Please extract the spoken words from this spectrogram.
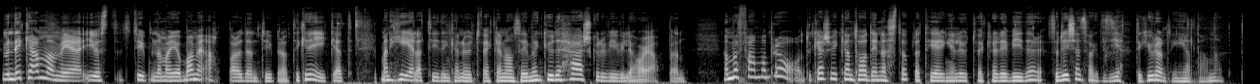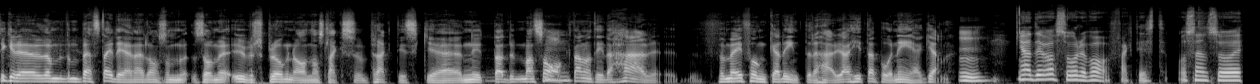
Men det kan man med just typ när man jobbar med appar och den typen av teknik, att man hela tiden kan utveckla. Någon säger, men gud, det här skulle vi vilja ha i appen. Ja, men fan vad bra. Då kanske vi kan ta det i nästa uppdatering eller utveckla det vidare. Så det känns faktiskt jättekul, någonting helt annat. tycker det är de, de bästa idéerna är de som, som är ursprungna av någon slags praktisk eh, nytta. Man saknar någonting. Det här, för mig funkar det inte det här. Jag hittar på en egen. Ja, det var så det var faktiskt. Och sen så är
